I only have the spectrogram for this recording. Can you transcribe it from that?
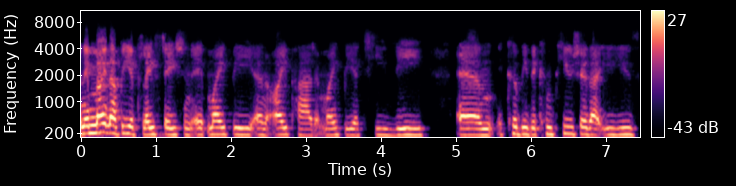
And it might not be a PlayStation, it might be an iPad, it might be a TV, um, it could be the computer that you use,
